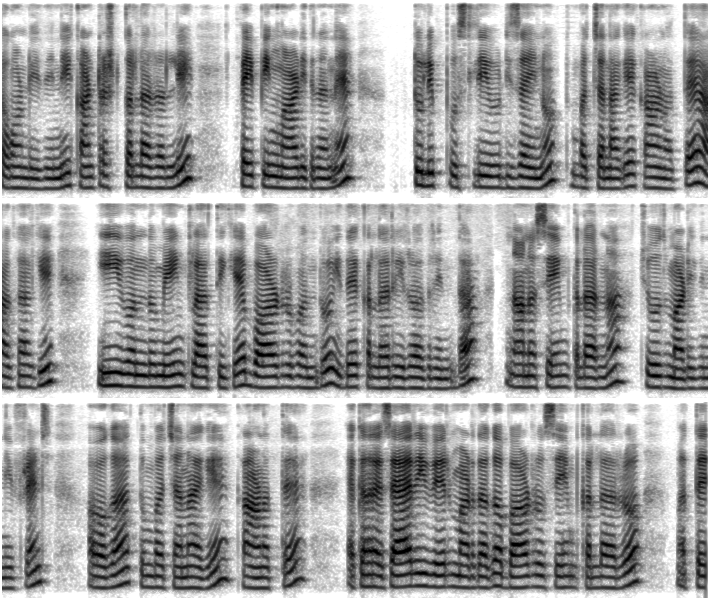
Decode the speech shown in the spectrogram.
ತೊಗೊಂಡಿದ್ದೀನಿ. ಕಾಂಟ್ರಾಸ್ಟ್ ಕಲರಲ್ಲಿ ಪೈಪಿಂಗ್ ಮಾಡಿದ್ರೇ ಟುಲಿಪ್ ಸ್ಲೀವ್ ಡಿಸೈನು ತುಂಬ ಚೆನ್ನಾಗೇ ಕಾಣುತ್ತೆ. ಹಾಗಾಗಿ ಈ ಒಂದು ಮೇನ್ ಕ್ಲಾತಿಗೆ ಬಾರ್ಡ್ರ್ ಬಂದು ಇದೇ ಕಲರ್ ಇರೋದ್ರಿಂದ ನಾನು ಸೇಮ್ ಕಲರ್ನ ಚೂಸ್ ಮಾಡಿದ್ದೀನಿ ಫ್ರೆಂಡ್ಸ್ ಅವಾಗ ತುಂಬ ಚೆನ್ನಾಗಿ ಕಾಣುತ್ತೆ. ಯಾಕಂದರೆ ಸ್ಯಾರಿ ವೇರ್ ಮಾಡಿದಾಗ ಬಾರ್ಡ್ರು ಸೇಮ್ ಕಲರು ಮತ್ತು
